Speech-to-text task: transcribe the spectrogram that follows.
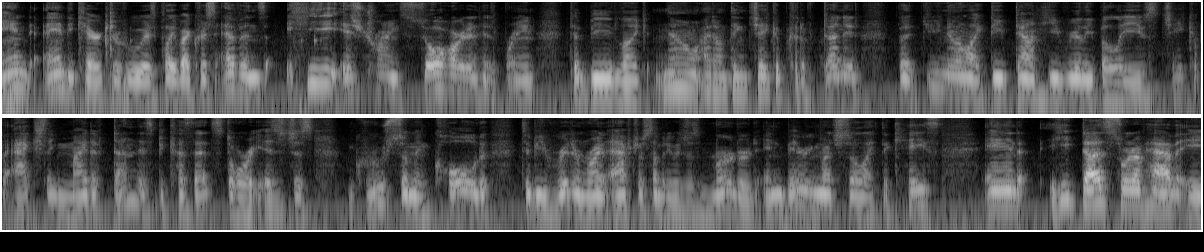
and Andy character who is played by Chris Evans, he is trying so hard in his brain to be like, no, I don't think Jacob could have done it. But you know, like deep down, he really believes Jacob actually might have done this because that story is just gruesome and cold to be written right after somebody was just murdered, and very much so like the case. And he does sort of have a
